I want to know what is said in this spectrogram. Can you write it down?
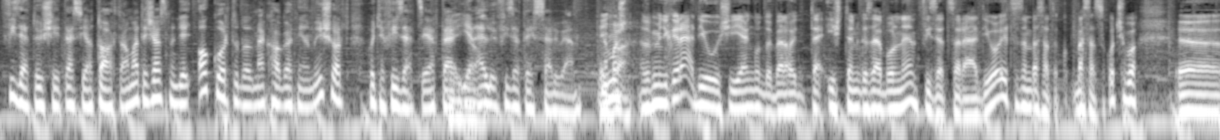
fizetősé teszi a tartalmat, és azt mondja, hogy akkor tudod meghallgatni a műsort, hogyha fizetsz érte, Így ilyen van. előfizetésszerűen. Így most... van. Mondjuk a rádió is ilyen, gondolj bele, hogy te Isten igazából nem fizetsz a rádióért, hiszen beszállsz a, beszállsz a kocsiba, ö,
